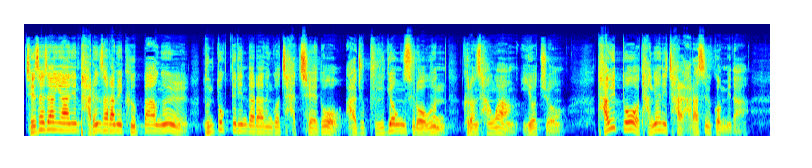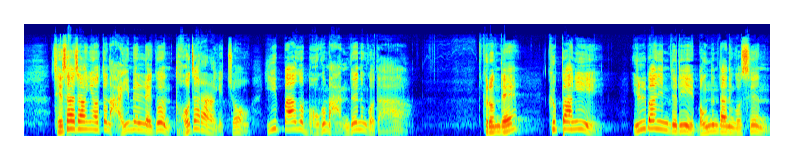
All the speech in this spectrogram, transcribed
제사장이 아닌 다른 사람이 그 빵을 눈독 들인다라는 것 자체도 아주 불경스러운 그런 상황이었죠. 다윗도 당연히 잘 알았을 겁니다. 제사장이었던 아이멜렉은 더 잘 알았겠죠. 이 빵을 먹으면 안 되는 거다. 그런데 그 빵이 일반인들이 먹는다는 것은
